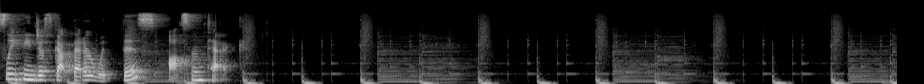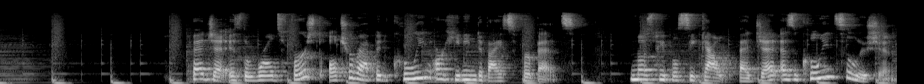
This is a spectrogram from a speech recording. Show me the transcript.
Sleeping just got better with this awesome tech. BedJet is the world's first ultra-rapid cooling or heating device for beds. Most people seek out BedJet as a cooling solution.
